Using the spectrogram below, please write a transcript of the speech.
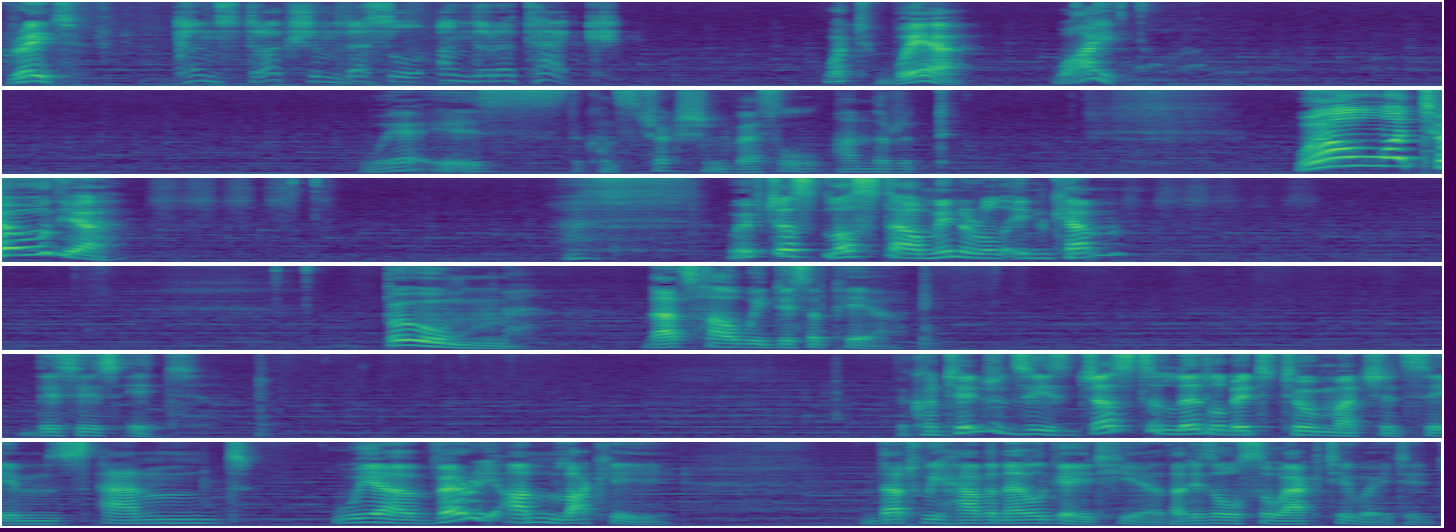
Great. Construction vessel under attack. What? Where? Why? Where is the construction vessel under it? Well, I told you. We've just lost our mineral income. Boom. That's how we disappear. This is it. The contingency is just a little bit too much, it seems, and we are very unlucky that we have an L-gate here that is also activated.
